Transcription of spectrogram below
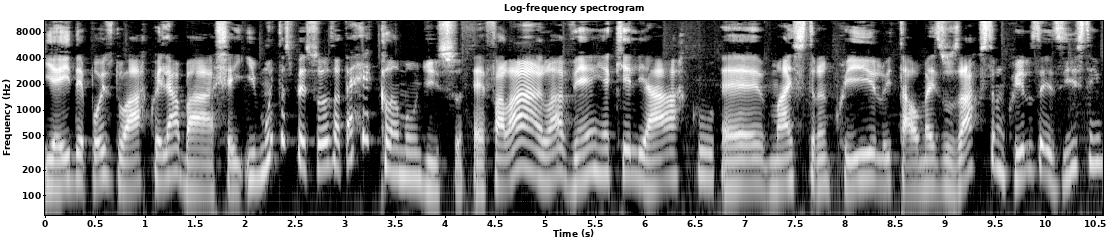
e aí depois do arco ele abaixa. E muitas pessoas até reclamam disso. É falar, ah, lá vem aquele arco é, mais tranquilo e tal. Mas os arcos tranquilos existem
